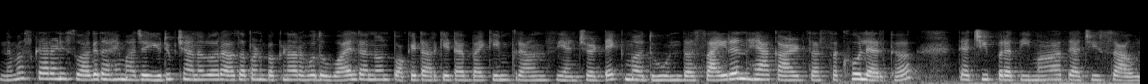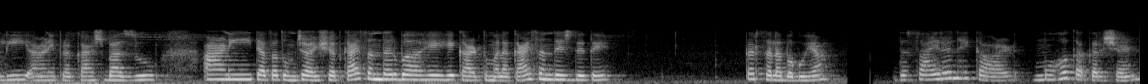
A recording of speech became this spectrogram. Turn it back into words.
नमस्कार आणि स्वागत आहे माझ्या यूट्यूब चॅनलवर आज आपण बघणार आहोत wild unknown pocket archetype by Kim Krans यांच्या डेकमधून द सायरन ह्या कार्डचा सखोल अर्थ त्याची प्रतिमा त्याची सावली आणि प्रकाश बाजू आणि त्याचा तुमच्या आयुष्यात काय संदर्भ आहे हे कार्ड तुम्हाला काय संदेश देते? तर चला बघूया. द सायरन हे कार्ड मोहक आकर्षण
